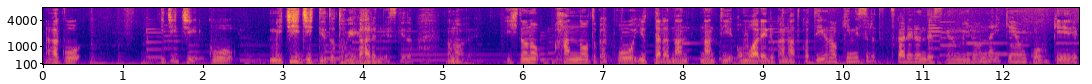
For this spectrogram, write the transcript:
なんかこういちいちこういちいちっていうとトゲがあるんですけどその人の反応とかこう言ったらなんなんて思われるかなとかっていうのを気にすると疲れるんですけどもいろんな意見をこう受け入れる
